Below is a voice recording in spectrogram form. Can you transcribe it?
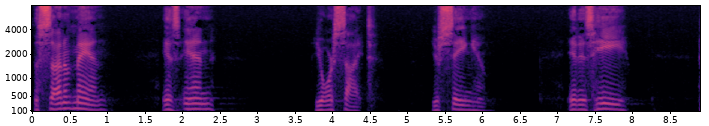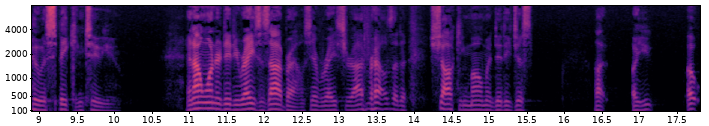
The Son of Man is in your sight. You're seeing him. It is he who is speaking to you. And I wonder, did he raise his eyebrows? You ever raise your eyebrows at a shocking moment? Did he just, like, are you, oh,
